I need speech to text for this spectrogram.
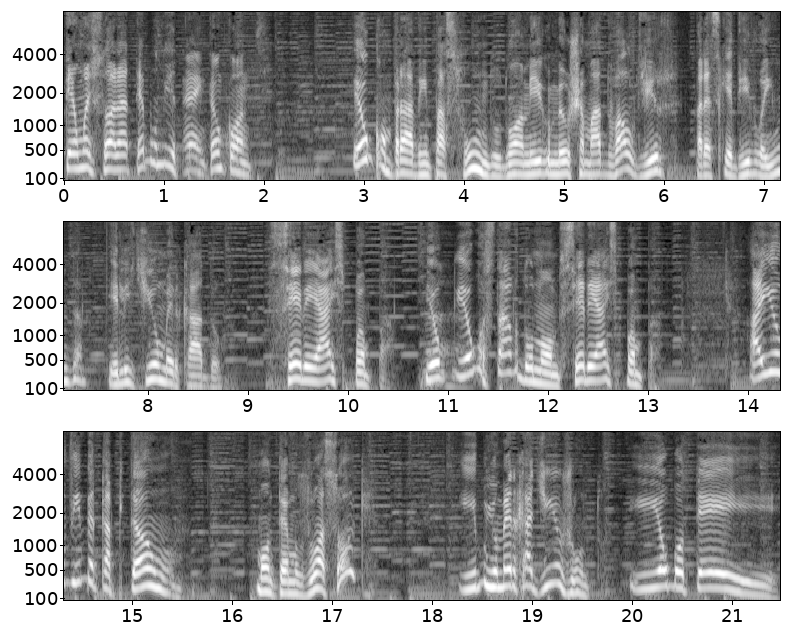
tem uma história até bonita. É, então conte. Eu comprava em Passo Fundo de um amigo meu chamado Valdir, parece que é vivo ainda. Ele tinha um mercado Cereais Pampa. E eu, eu gostava do nome, Cereais Pampa. Aí eu vim da Capitão, montamos um açougue e, um mercadinho junto. E eu botei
